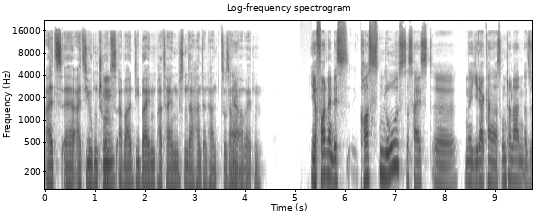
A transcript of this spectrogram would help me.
als, äh, als Jugendschutz, mhm. aber die beiden Parteien müssen da Hand in Hand zusammenarbeiten. Ja. Ja, Fortnite ist kostenlos, das heißt, äh, ne, jeder kann das runterladen, also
